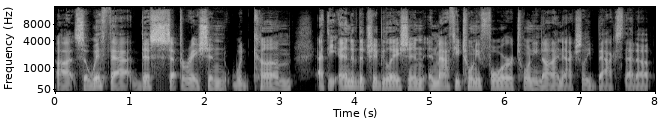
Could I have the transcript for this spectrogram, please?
Uh, so, with that, this separation would come at the end of the tribulation, and Matthew 24 29 actually backs that up.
